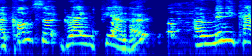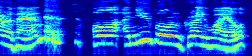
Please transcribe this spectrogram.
a concert grand piano, a mini caravan, or a newborn grey whale,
